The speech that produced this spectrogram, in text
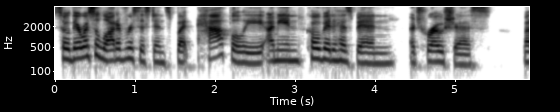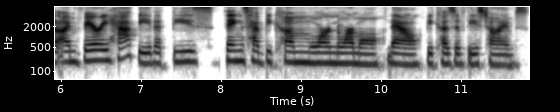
So there was a lot of resistance, but happily, I mean, COVID has been atrocious but I'm very happy that these things have become more normal now because of these times.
